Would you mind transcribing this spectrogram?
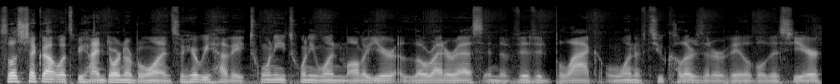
So let's check out what's behind door number one. So here we have a 2021 model year, a Lowrider S in the vivid black, one of two colors that are available this year.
